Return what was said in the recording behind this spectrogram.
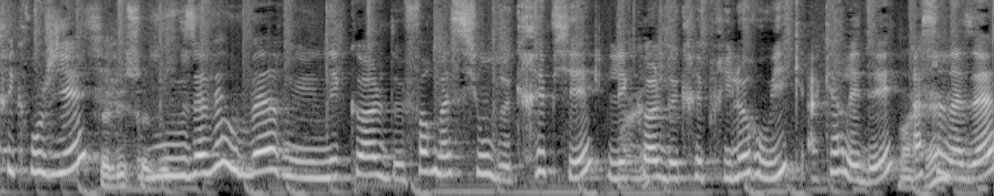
Patrick Rongier. Salut. Vous avez ouvert une école de formation de crépiers, l'école Ouais. de crêperie Le Rouic à Carlédé, Ouais. à Saint-Nazaire,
